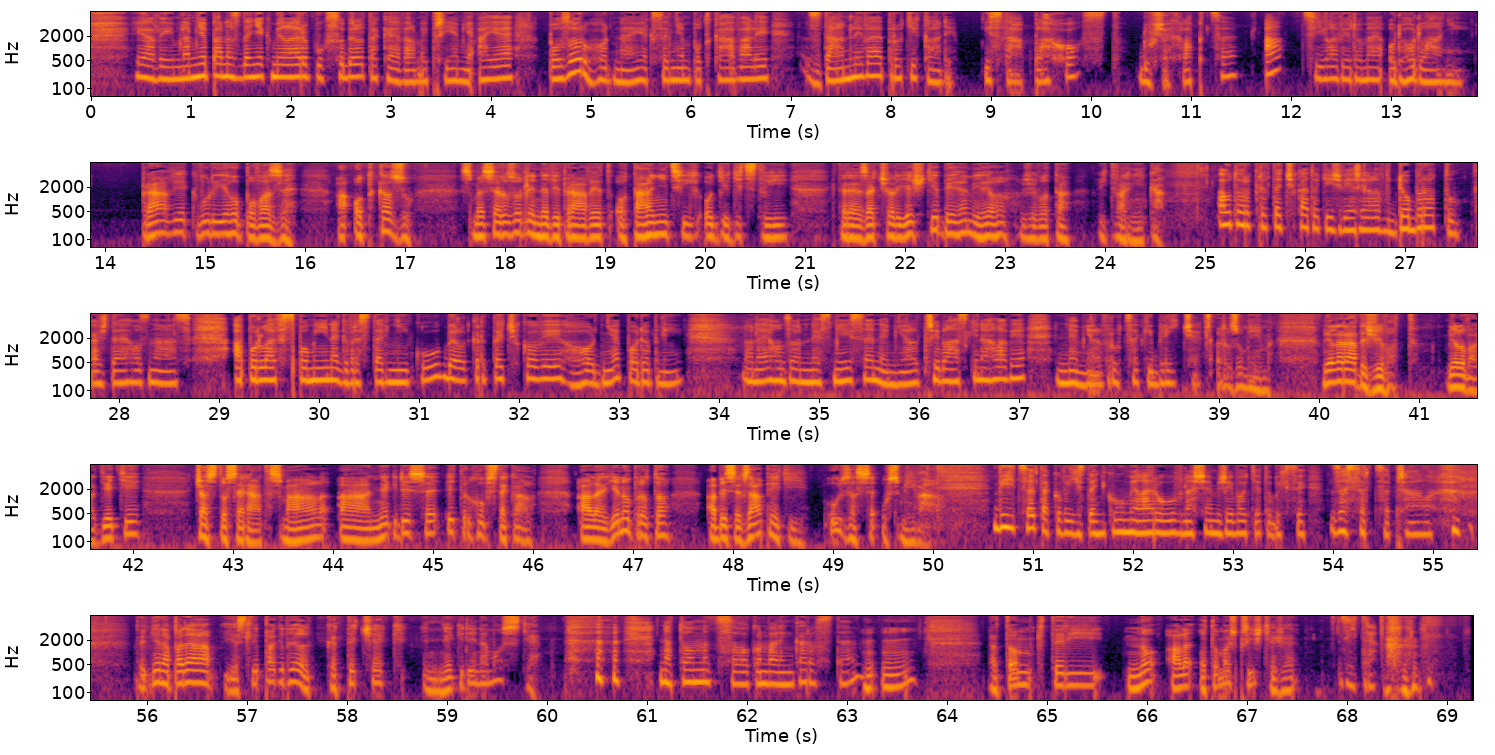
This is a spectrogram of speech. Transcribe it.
Já vím, na mě pan Zdeněk Miller působil také velmi příjemně a je pozoruhodné, jak se v něm potkávaly zdánlivé protiklady. Jistá plachost, duše chlapce a cílevědomé odhodlání. Právě kvůli jeho povaze a odkazu jsme se rozhodli nevyprávět o tánicích o dědictví, které začaly ještě během jeho života výtvarníka. Autor Krtečka totiž věřil v dobrotu každého z nás a podle vzpomínek vrstevníků byl Krtečkovi hodně podobný. No ne, Honzo, nesměj se, neměl tři vlásky na hlavě, neměl v ruce kyblíček. Rozumím. Měl rád život. Miloval děti, často se rád smál a někdy se i trochu vstekal, ale jenom proto, aby se v zápětí už zase usmíval. Více takových Zdeňků Millerů v našem životě, to bych si ze srdce přála. Teď mě napadá, jestli pak byl krteček někdy na mostě. na tom, co konvalinka roste? Mm-mm. Na tom, který... No, ale o tom až příště, že? Zítra.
